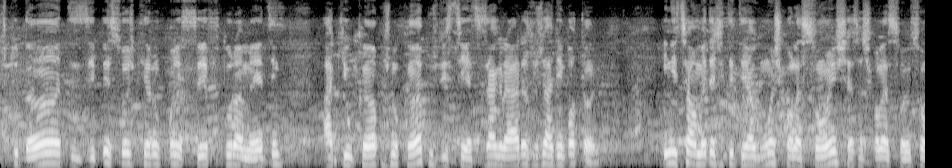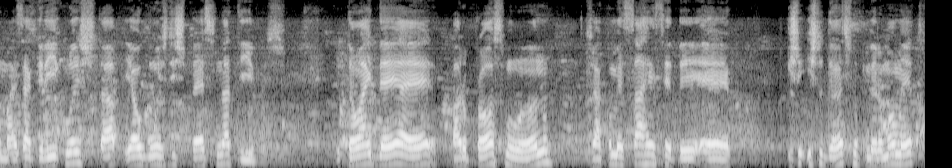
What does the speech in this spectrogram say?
estudantes e pessoas que queiram conhecer futuramente aqui o campus, no campus de Ciências Agrárias, o Jardim Botânico. Inicialmente a gente tem algumas coleções, essas coleções são mais agrícolas tá? e algumas de espécies nativas. Então a ideia é, para o próximo ano, já começar a receber é, estudantes no primeiro momento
